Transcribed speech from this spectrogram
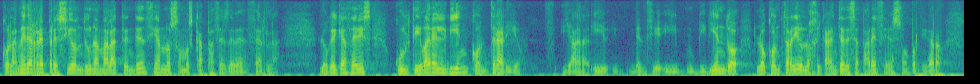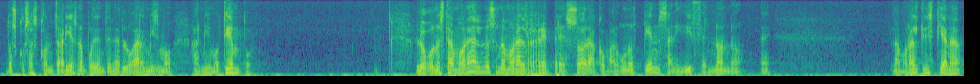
con la mera represión de una mala tendencia no somos capaces de vencerla. Lo que hay que hacer es cultivar el bien contrario. Y, viviendo lo contrario, lógicamente desaparece eso, porque claro, dos cosas contrarias no pueden tener lugar al mismo, al mismo tiempo. Luego, nuestra moral no es una moral represora, como algunos piensan y dicen, no, no. ¿eh? La moral cristiana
